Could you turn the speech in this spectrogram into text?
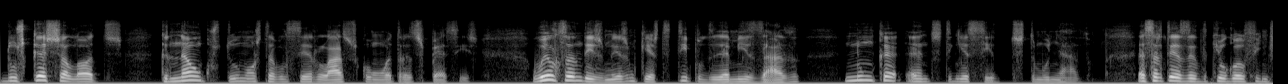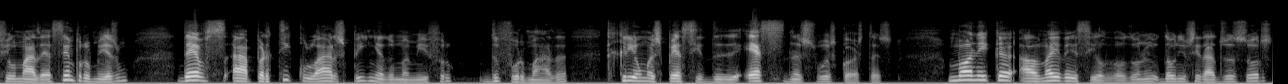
dos cachalotes, que não costumam estabelecer laços com outras espécies. Wilson diz mesmo que este tipo de amizade nunca antes tinha sido testemunhado. A certeza de que o golfinho filmado é sempre o mesmo deve-se à particular espinha do mamífero, deformada, que cria uma espécie de S nas suas costas. Mónica Almeida e Silva, da Universidade dos Açores,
